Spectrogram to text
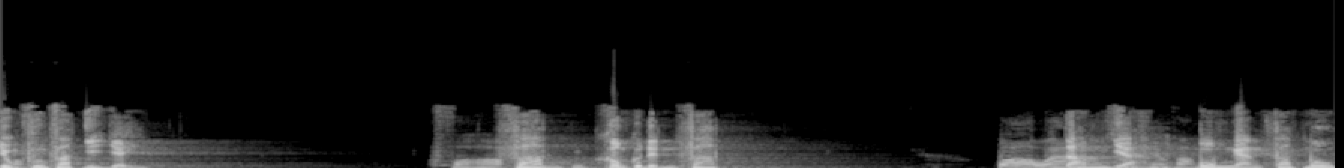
Dùng phương pháp gì vậy? Pháp không có định pháp. Tám dạng bốn ngàn pháp môn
